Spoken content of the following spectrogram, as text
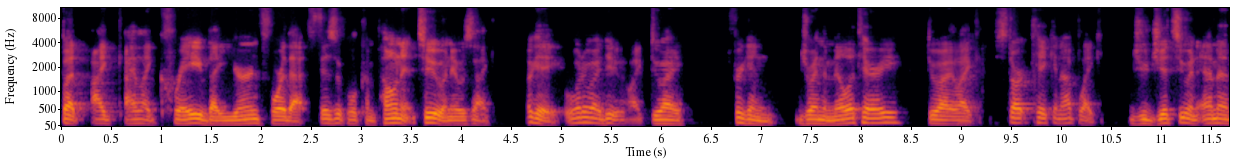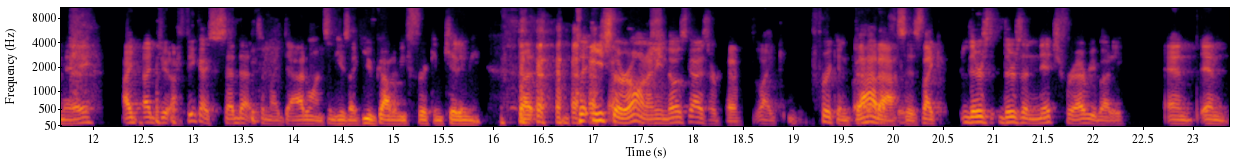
but i i like craved i yearned for that physical component too. And it was like okay what do i do? Like do i freaking join the military? Do i like start taking up like jujitsu and mma I, I, do, I think I said that to my dad once, and he's like, "You've got to be freaking kidding me!" But to each their own. I mean, those guys are like freaking badasses. Like, there's there's a niche for everybody, and and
